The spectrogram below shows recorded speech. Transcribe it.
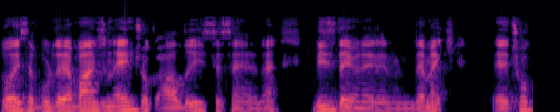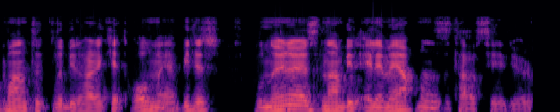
Dolayısıyla burada yabancının en çok aldığı hisse senedine biz de yönelelim demek e, çok mantıklı bir hareket olmayabilir. Bunların arasından bir eleme yapmanızı tavsiye ediyorum.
